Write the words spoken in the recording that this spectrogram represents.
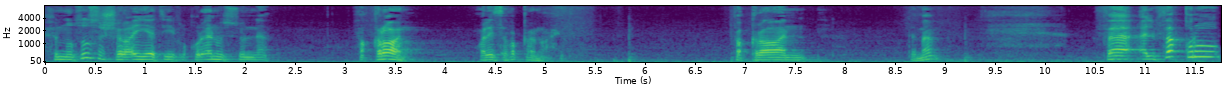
في النصوص الشرعية في القرآن والسنة فقران وليس فقرا واحدا. فقران تمام؟ فالفقر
